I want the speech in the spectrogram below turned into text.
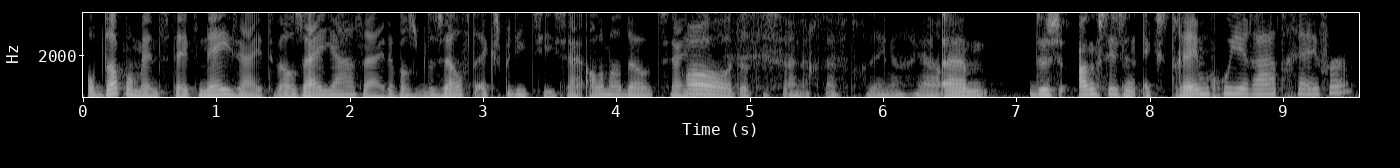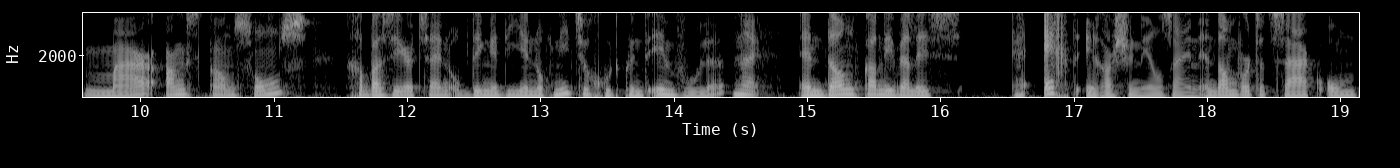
op dat moment steeds nee zei, terwijl zij ja zei. Dat was op dezelfde expeditie. Zij allemaal dood, zij niet. Oh, dat is- zijn echt heftige dingen. Ja. Ehm, dus angst is een extreem goede raadgever, maar angst kan soms gebaseerd zijn op dingen die je nog niet zo goed kunt invoelen. nee. En dan kan die wel eens eh, echt irrationeel zijn. En dan wordt het zaak om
